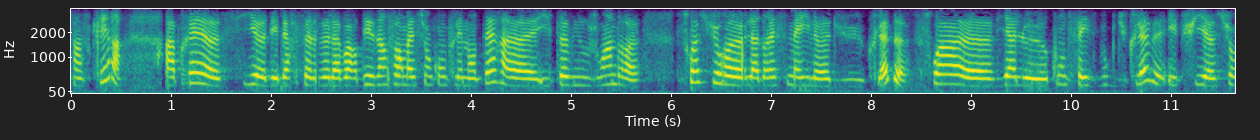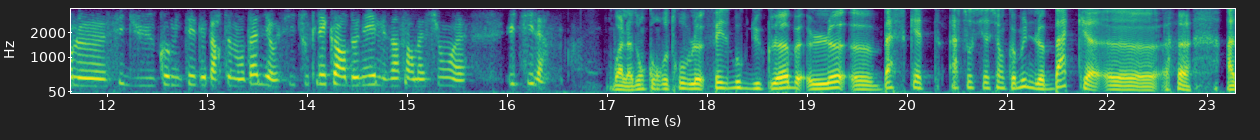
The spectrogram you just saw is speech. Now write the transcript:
s'inscrire. Après, euh, si des personnes veulent avoir des informations complémentaires, ils peuvent nous joindre soit sur l'adresse mail du club, soit via le compte Facebook du club, et puis sur le site du comité départemental, il y a aussi toutes les coordonnées et les informations utiles. Voilà, donc on retrouve le Facebook du club, le euh, basket association commune, le bac euh, à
